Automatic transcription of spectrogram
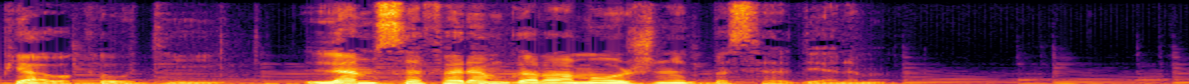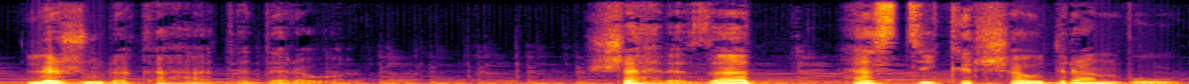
پیاوەکەوتی لەم سەفەرم گەڕامەوە ژنت بەسەر دێنم لە ژوورەکە هاتە دەرەوە شەهرەزاد هەستی کرشە و درەنگ بوو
